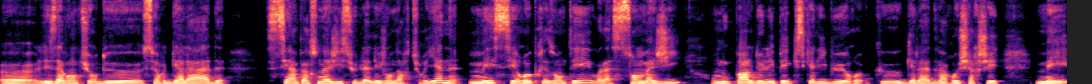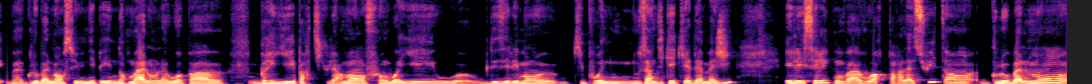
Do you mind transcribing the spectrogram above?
les aventures de Sir Galad, c'est un personnage issu de la légende arthurienne, mais c'est représenté, voilà, sans magie. On nous parle de l'épée Excalibur que Galad va rechercher, mais bah, globalement c'est une épée normale. On la voit pas euh, briller particulièrement, flamboyer ou, euh, des éléments euh, qui pourraient nous, indiquer qu'il y a de la magie. Et les séries qu'on va avoir par la suite, hein, globalement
